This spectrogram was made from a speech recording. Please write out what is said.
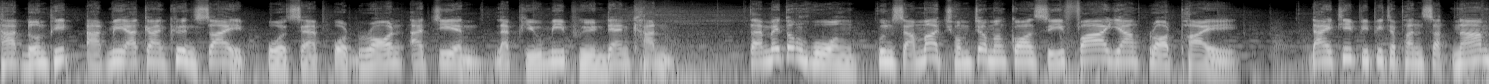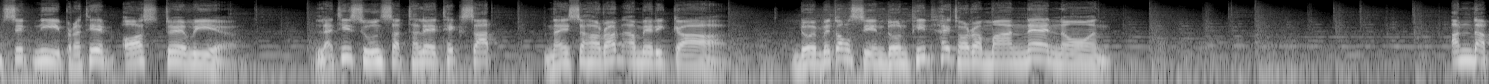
หากโดนพิษอาจมีอาการคลื่นไส้ปวดแสบปวดร้อนอาเจียน และผิวมีผื่นแดงคัน แต่ไม่ต้องห่วง คุณสามารถชมเจ้ามังกรสีฟ้าอย่างปลอดภัย ได้ที่พิพิธภัณฑ์สัตว์น้ำซิดนีย์ประเทศออสเตรเลีย และที่ศูนย์สัตว์ทะเลเท็กซัส ในสหรัฐอเมริกา โดยไม่ต้องเสี่ยงโดนพิษให้ทรมานแน่นอน อันดับ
